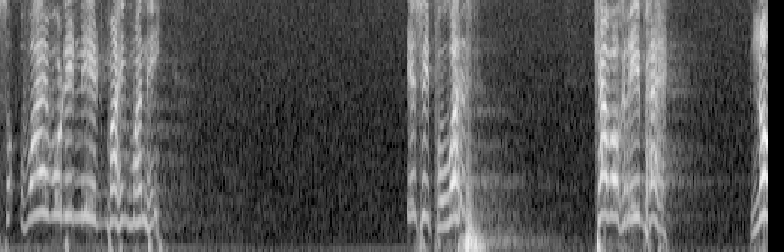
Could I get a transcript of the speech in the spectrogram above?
So why would he need my money? Is he poor? کیا وہ غریب ہے نو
